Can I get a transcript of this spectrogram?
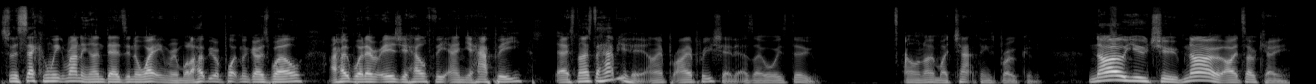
So the second week running, Undead's in a waiting room. Well, I hope your appointment goes well. I hope whatever it is, you're healthy and you're happy. Uh, it's nice to have you here. I, I appreciate it, as I always do. Oh no, my chat thing's broken. No, YouTube. No. Oh, it's okay.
